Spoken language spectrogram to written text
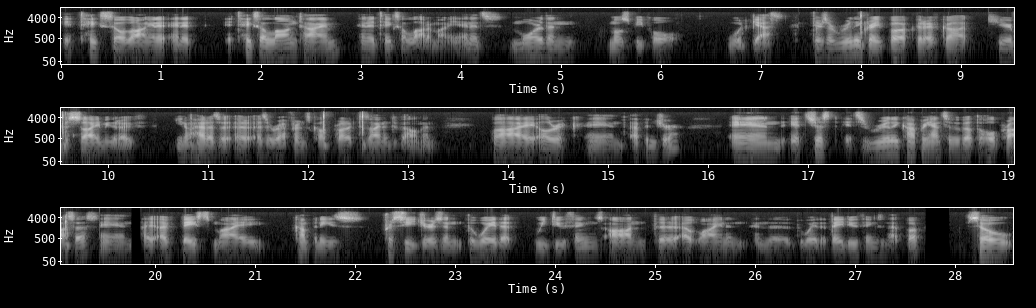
it takes so long, and it, and it, it takes a long time, and it takes a lot of money, and it's more than most people would guess. There's a really great book that I've got here beside me that I've you know had as a as a reference called Product Design and Development by Ulrich and Eppinger. And it's just, it's really comprehensive about the whole process. And I, I've based my company's procedures and the way that we do things on the outline and, and the, the way that they do things in that book. So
